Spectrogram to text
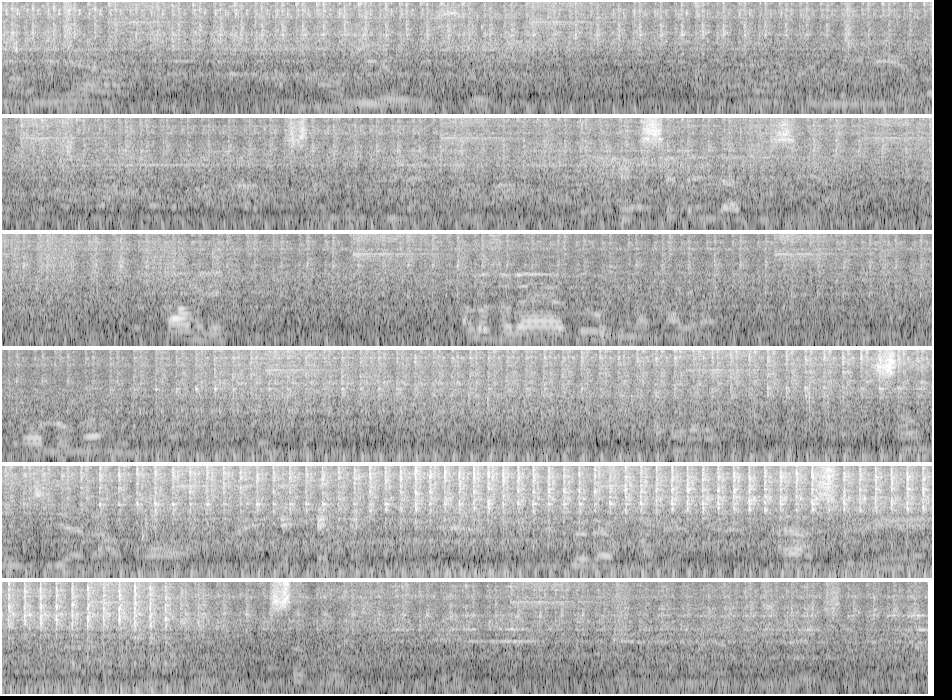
မောင်ရအမောင်မျိုးဆိုဒီနေ့လေးတော့စမ်းလို့ကြည့်လိုက်။စစ်တဲ့ကြည့်စီရ။တောင်းပြီလေ အဲ့လိုဆိုလဲသူ့ကိုဒီမှာထားကြလိုက်ကျွန်တော်လုပ်ငန်းဝင်နေမှာလုပ်ကြည့်စမ်းလို့ကြည့်ရတာပေါ့ဒီလိုလည်းမှာလေအဲ့ဒါဆိုရင်ဆက်လို့ကြည့်လေဒီမှာဒီလေးဆက်လို့ရတယ်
